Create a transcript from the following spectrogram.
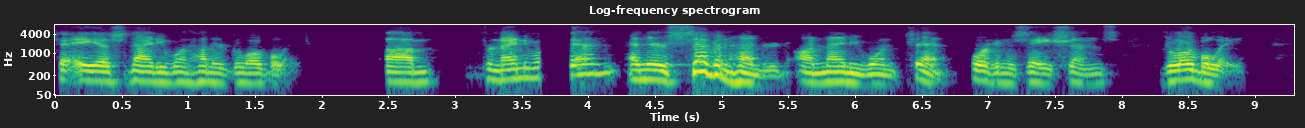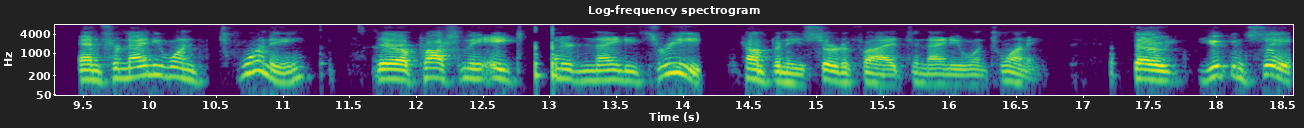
to AS 9100 globally. Um, for 9110, and there's 700 on 9110 organizations globally. And for 9120, there are approximately 893 companies certified to 9120. So you can see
